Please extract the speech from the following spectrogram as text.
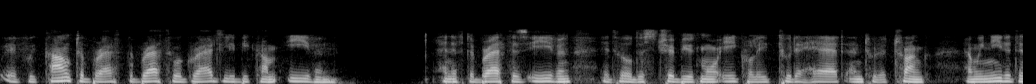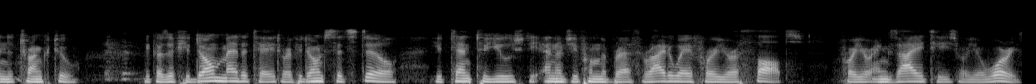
if we count the breath, the breath will gradually become even. And if the breath is even, it will distribute more equally to the head and to the trunk. And we need it in the trunk too. Because if you don't meditate or if you don't sit still, you tend to use the energy from the breath right away for your thoughts, for your anxieties or your worries.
